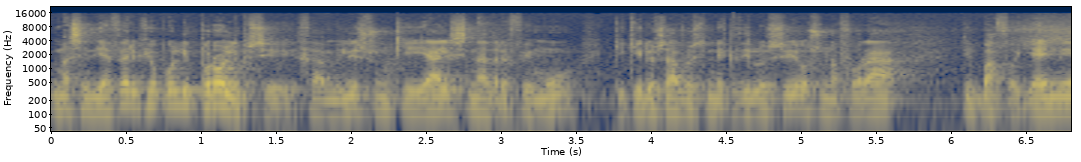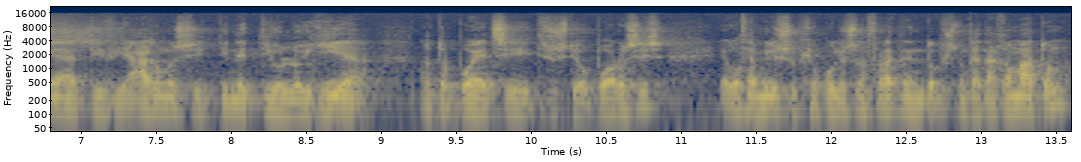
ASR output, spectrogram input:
Μας ενδιαφέρει πιο πολύ πρόληψη. Θα μιλήσουν και οι άλλοι συνάδελφοί μου και κυρίως αύριο στην εκδήλωση όσον αφορά την παθογένεια, τη διάγνωση, την αιτιολογία, να το πω έτσι, της οστεοπόρωσης εγώ θα μιλήσω πιο πολύ όσον αφορά την εντόπιση των καταγμάτων,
